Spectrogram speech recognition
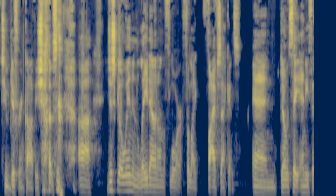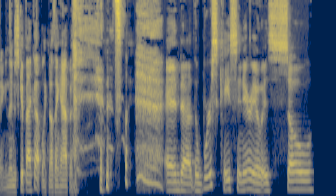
two different coffee shops. uh, just go in and lay down on the floor for like five seconds and don't say anything and then just get back up like nothing happened. and, like, and uh, the worst case scenario is so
